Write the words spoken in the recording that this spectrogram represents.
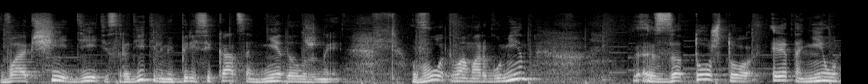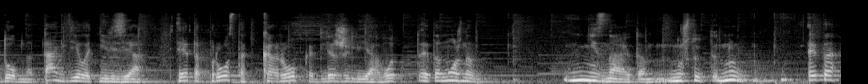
вообще дети с родителями пересекаться не должны. Вот вам аргумент за то, что это неудобно, так делать нельзя. Это просто коробка для жилья. Вот это можно не знаю, там, ну что, ну, это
